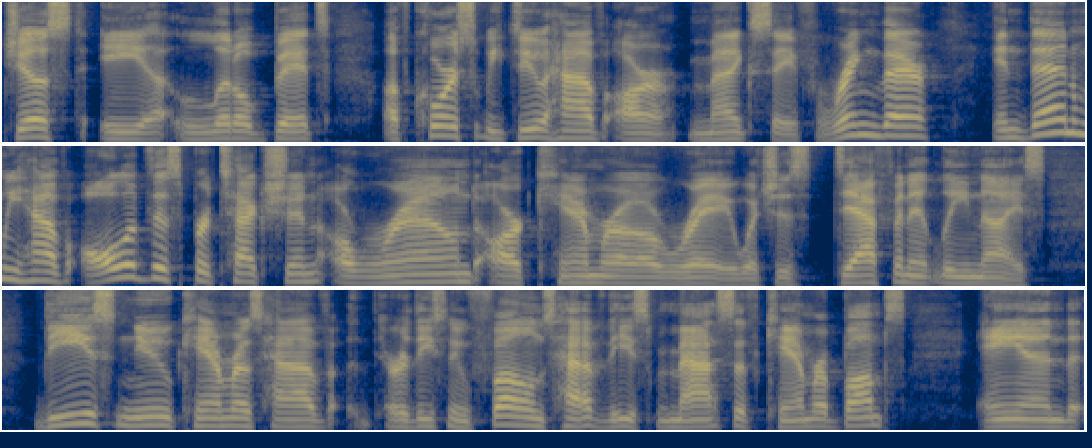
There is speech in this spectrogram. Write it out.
just a little bit. Of course, we do have our MagSafe ring there. And then we have all of this protection around our camera array, which is definitely nice. These new cameras have, or these new phones have these massive camera bumps. And,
